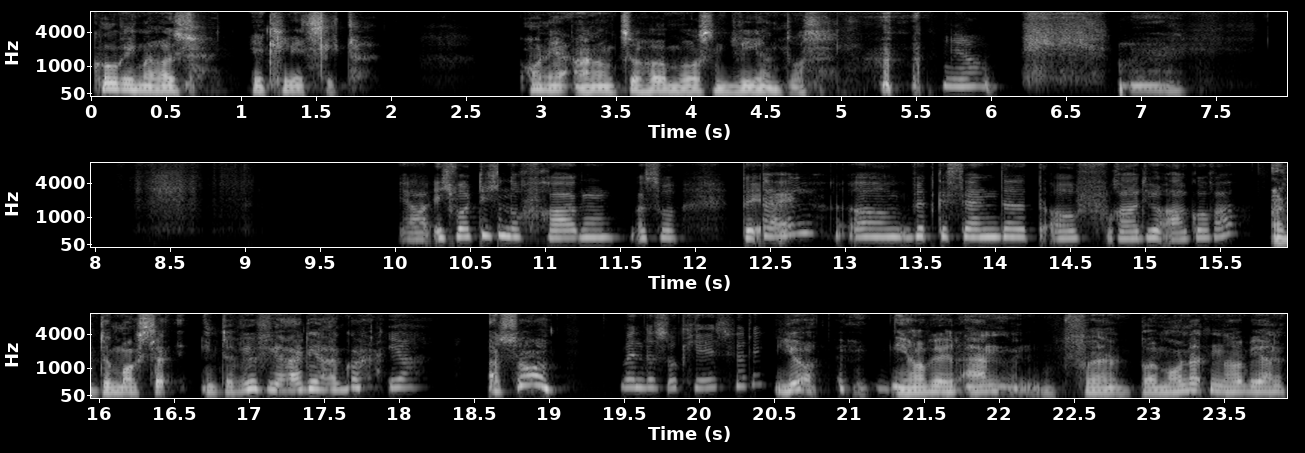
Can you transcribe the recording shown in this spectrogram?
Kugeln rausgekletzelt, ohne Ahnung zu haben, was und wie und was. Ja. Ja, ich wollte dich noch fragen, also der Teil ähm, wird gesendet auf Radio Agora. Und Äh, Du machst ein Interview für Radio Agora? Ja, Ach so, wenn das okay ist für dich. ja. Ich habe einen, vor ein paar Monaten habe ich einen,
